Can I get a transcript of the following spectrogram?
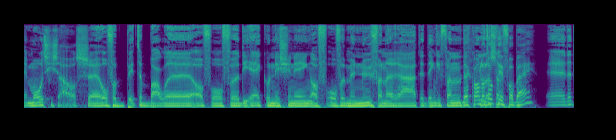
emoties als eh, over bitterballen of, of die airconditioning of, of een menu van een raad. Dan denk ik van. Daar kwam los ook weer voorbij. Eh, dat,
